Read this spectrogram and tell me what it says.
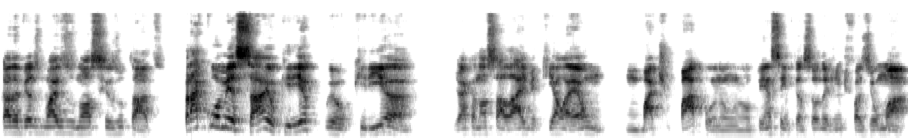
cada vez mais os nossos resultados. Para começar, eu queria, eu queria, já que a nossa live aqui ela é um, um bate-papo, não, não tem essa intenção da gente fazer uma,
